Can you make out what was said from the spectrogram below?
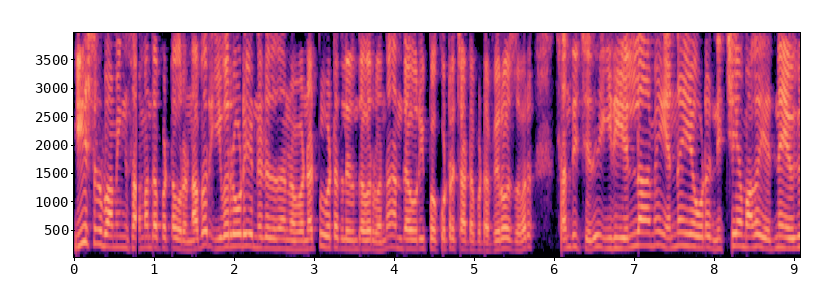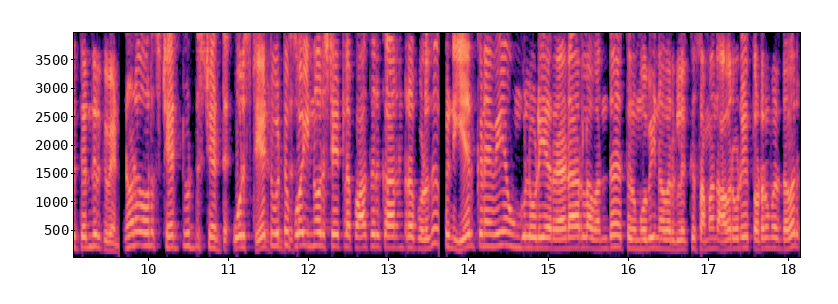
ஈஸ்டர் பாம்பிங் சம்பந்தப்பட்ட ஒரு நபர் இவருடைய நெடு- நட்பு வட்டத்தில் இருந்தவர் வந்து அந்த ஒரு இப்போ குற்றச்சாட்டப்பட்ட ஃபெரோஸ் அவர் சந்திச்சது. இது எல்லாமே என்ஐஏவோட நிச்சயமாக என்ஐஏவுக்கு தெரிஞ்சிருக்க வேண்டும். இன்னொன்னு ஒரு ஸ்டேட் விட்டு ஸ்டேட் ஒரு ஸ்டேட் விட்டு போய் இன்னொரு ஸ்டேட்ல பார்த்திருக்காருன்ற பொழுது பின் ஏற்கனவே உங்களுடைய ரேடார்ல வந்த திரு முபீன் அவர்களுக்கு சம்பந்த அவருடைய தொடர்பு இருந்தவர்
